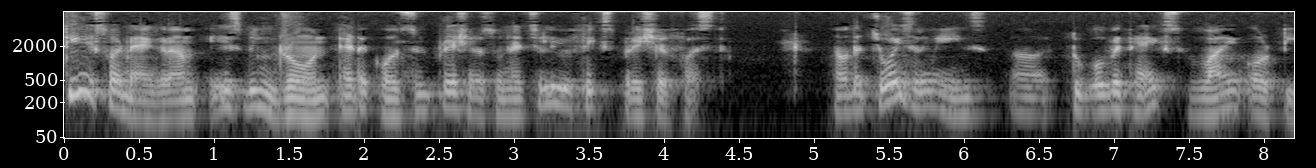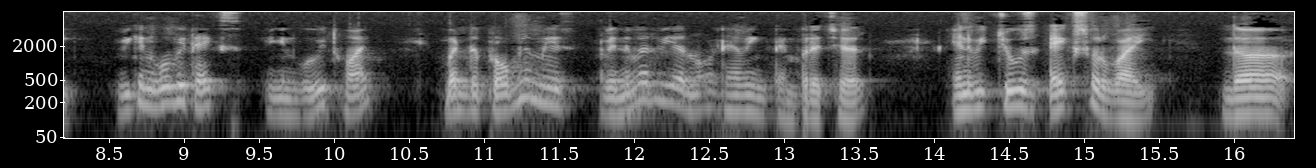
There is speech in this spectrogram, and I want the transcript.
TXY diagram is being drawn at a constant pressure, so naturally we fix pressure first. Now the choice remains uh, to go with X, Y or T. We can go with X, we can go with Y, but the problem is whenever we are not having temperature and we choose X or Y, the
